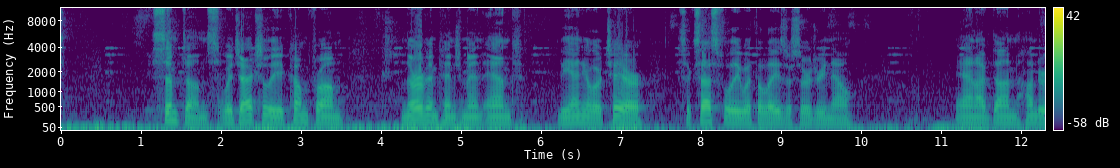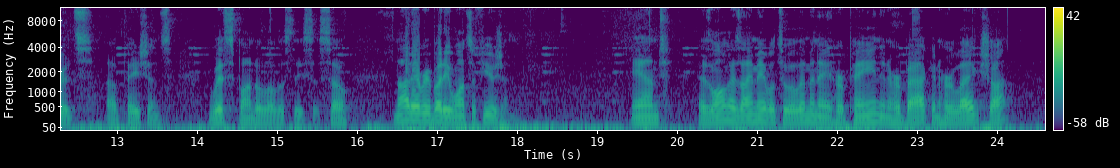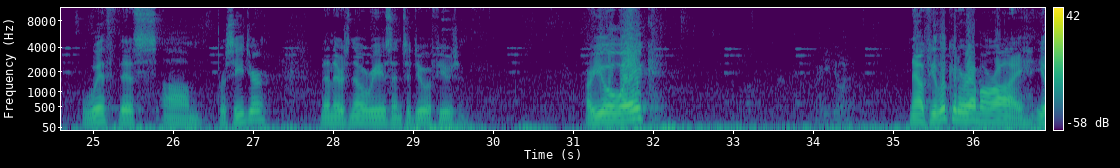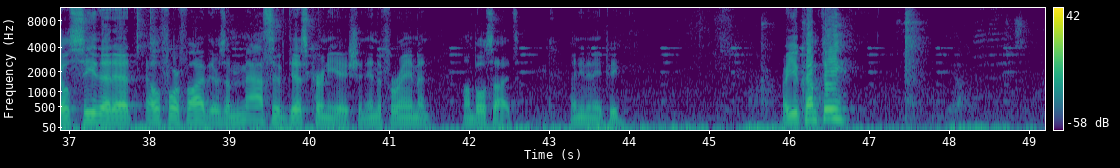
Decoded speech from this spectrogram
symptoms, which actually come from nerve impingement and the annular tear, successfully with the laser surgery now. And I've done hundreds of patients with spondylolisthesis. So not everybody wants a fusion. And as long as I'm able to eliminate her pain in her back and her leg shot with this um, procedure, then there's no reason to do a fusion. Are you awake? Now, if you look at her MRI, you'll see that at L45 there's a massive disc herniation in the foramen on both sides. I need an AP. Are you comfy?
